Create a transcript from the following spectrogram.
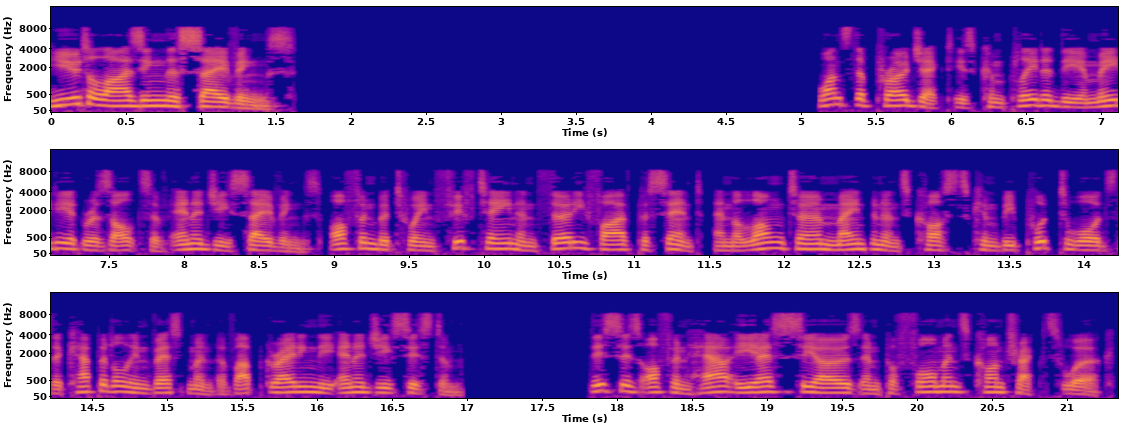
Utilizing the savings. Once the project is completed the immediate results of energy savings often between 15 and 35%, and the long-term maintenance costs can be put towards the capital investment of upgrading the energy system. This is often how ESCOs and performance contracts work.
